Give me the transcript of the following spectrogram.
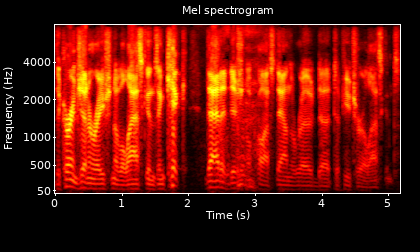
the current generation of Alaskans and kick that additional cost down the road uh, to future Alaskans.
